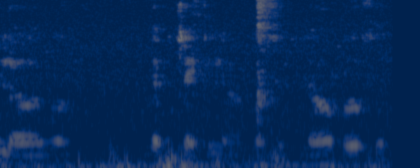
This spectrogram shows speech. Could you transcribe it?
lower logo. Let's check logo. Logos is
